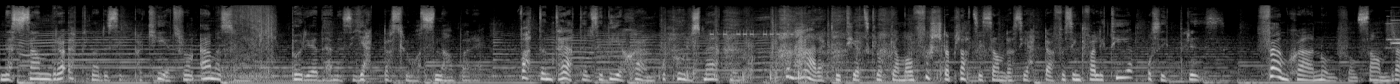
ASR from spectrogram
När Sandra öppnade sitt paket från Amazon började hennes hjärta slå snabbare. Vattentät LCD-skärm och pulsmätning. Den här aktivitetsklockan var första plats i Sandras hjärta för sin kvalitet och sitt pris. Fem stjärnor från Sandra.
